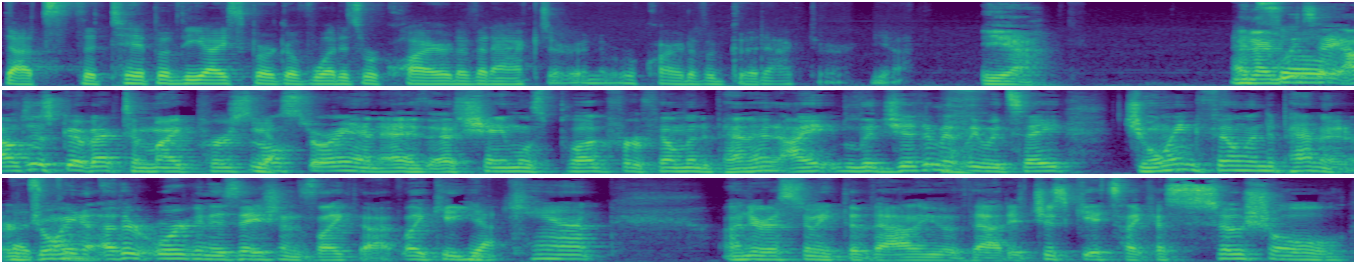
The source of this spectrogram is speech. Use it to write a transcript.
that's the tip of the iceberg of what is required of an actor and required of a good actor. Yeah. Yeah. And, and I would say I'll just go back to my personal yeah. story and as a shameless plug for Film Independent, I legitimately would say join Film Independent or That's join true. other organizations like that. Like you, yeah. you can't underestimate the value of that. It just gets like a social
